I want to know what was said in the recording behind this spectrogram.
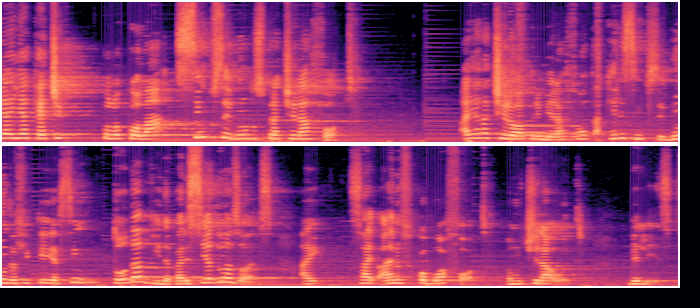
E aí a Cat colocou lá cinco segundos para tirar a foto. Aí ela tirou a primeira foto, aqueles cinco segundos eu fiquei assim toda a vida, parecia duas horas. Aí, sai, aí não ficou boa a foto, vamos tirar outra. Beleza.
